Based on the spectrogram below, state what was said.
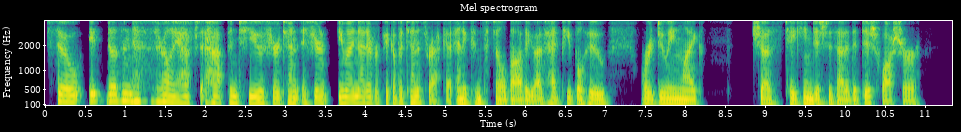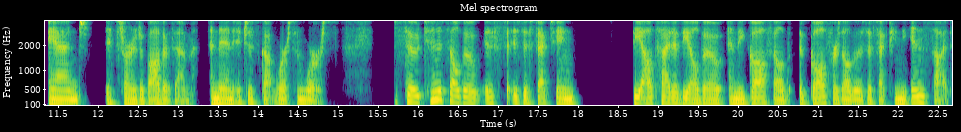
So it doesn't necessarily have to happen to you if you're ten, if you're you might not ever pick up a tennis racket and it can still bother you. I've had people who are doing like just taking dishes out of the dishwasher and it started to bother them and then it just got worse and worse. So tennis elbow is affecting the outside of the elbow and the golf elbow, the golfer's elbow is affecting the inside.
